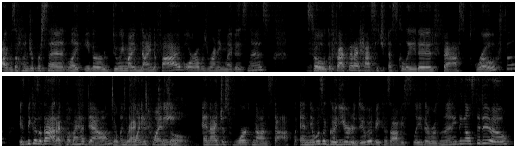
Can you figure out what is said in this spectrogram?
I was 100% like either doing my nine to five or I was running my business. So the fact that I had such escalated fast growth is because of that. I put my head down in 2020 result. and I just worked nonstop. And it was a good year to do it because obviously there wasn't anything else to do.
